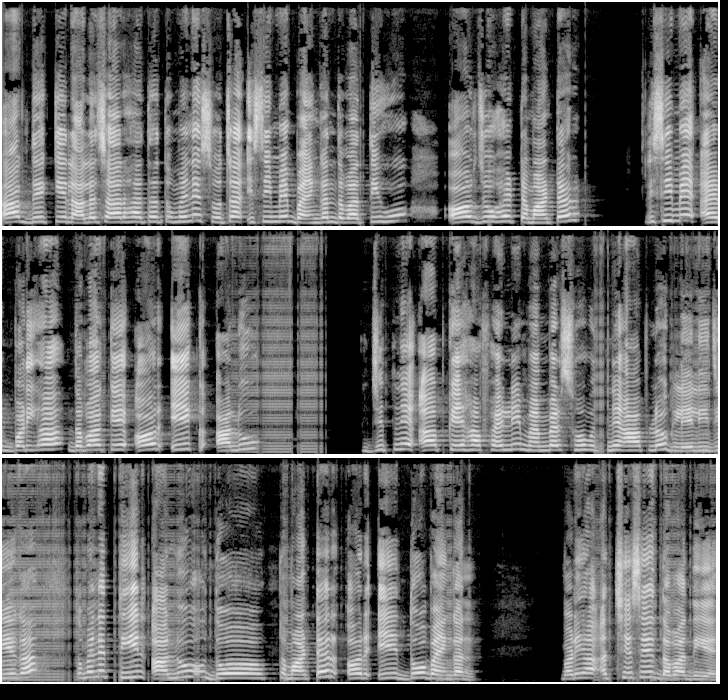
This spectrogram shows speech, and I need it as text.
आग देख के लालच आ रहा था तो मैंने सोचा इसी में बैंगन दबाती हूँ और जो है टमाटर, इसी में बढ़िया दबा के और एक आलू। जितने आपके यहाँ फैमिली मेंबर्स हों, उतने आप लोग ले लीजिएगा। तो मैंने तीन आलू, दो टमाटर और एक दो बैंगन बढ़िया अच्छे से दबा दिए।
